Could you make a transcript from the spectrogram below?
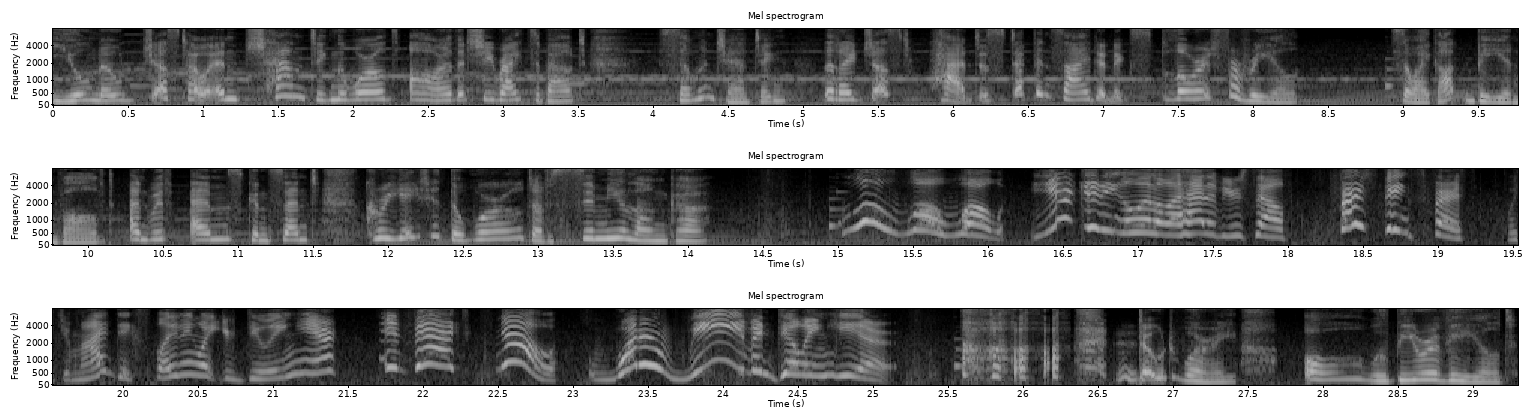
you'll know just how enchanting the worlds are that she writes about. So enchanting that I just had to step inside and explore it for real. So I got B involved, and with M's consent, created the world of Simulanka. Whoa, whoa, whoa! You're getting a little ahead of yourself. First things first, would you mind explaining what you're doing here? In fact, no! What are we even doing here? Don't worry, all will be revealed.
